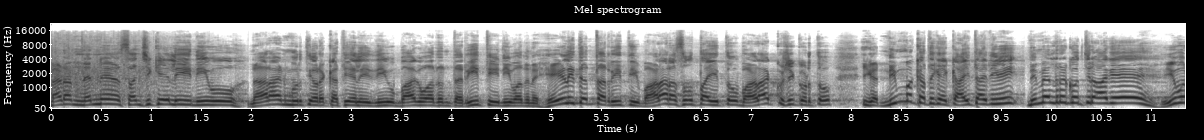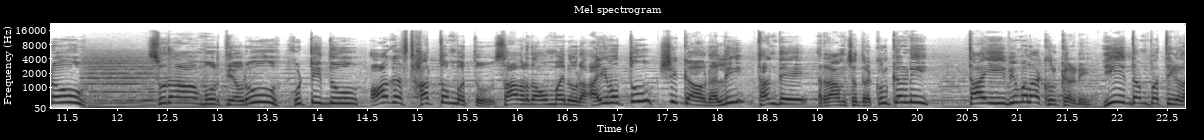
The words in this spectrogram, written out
ಮೇಡಮ್ ನಿನ್ನೆ ಸಂಚಿಕೆಯಲ್ಲಿ ನೀವು ನಾರಾಯಣ ಮೂರ್ತಿ ಅವರ ಕಥೆಯಲ್ಲಿ ನೀವು ಭಾಗವಾದಂಥ ರೀತಿ, ನೀವು ಅದನ್ನು ಹೇಳಿದಂಥ ರೀತಿ ಬಹಳ ರಸವತ್ತ ಇತ್ತು ಬಹಳ ಖುಷಿ ಕೊಡ್ತು. ಈಗ ನಿಮ್ಮ ಕಥೆಗೆ ಕಾಯ್ತಾ ಇದ್ದೀವಿ ನಿಮ್ಮೆಲ್ಲರಿಗೂ ಗೊತ್ತಿರೋ ಹಾಗೆ ಇವರು ಸುಧಾ ಮೂರ್ತಿ ಅವರು ಹುಟ್ಟಿದ್ದು ಆಗಸ್ಟ್ ಹತ್ತೊಂಬತ್ತು, ಸಾವಿರದ ಒಂಬೈನೂರ ಐವತ್ತು, ಶಿಗ್ಗಾವ್ನಲ್ಲಿ ತಂದೆ ರಾಮಚಂದ್ರ ಕುಲಕರ್ಣಿ ತಾಯಿ ವಿಮಲಾ ಕುಲಕರ್ಣಿ. ಈ ದಂಪತಿಗಳ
